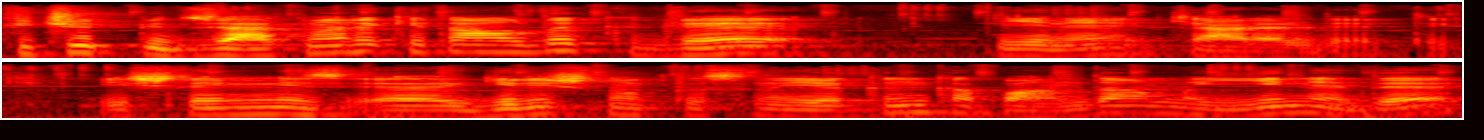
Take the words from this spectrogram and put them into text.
Küçük bir düzeltme hareketi aldık ve yine kar elde ettik. İşlemimiz e, giriş noktasına yakın kapandı ama yine de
